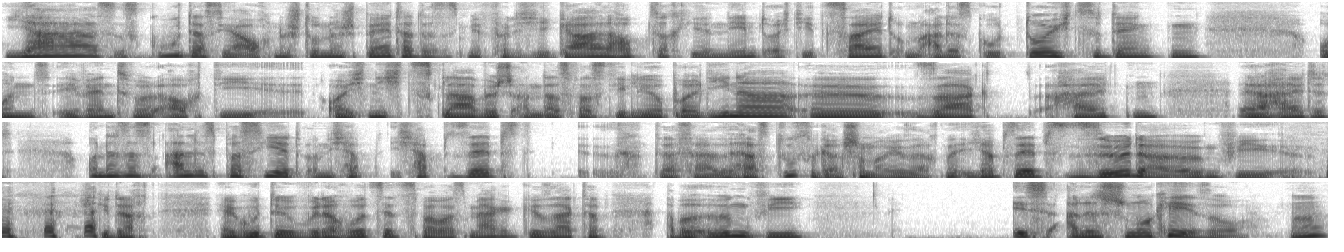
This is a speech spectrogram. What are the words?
ja, es ist gut, dass ihr auch eine Stunde später, das ist mir völlig egal, Hauptsache ihr nehmt euch die Zeit, um alles gut durchzudenken und eventuell auch die euch nicht sklavisch an das, was die Leopoldina äh, sagt, halten, äh, haltet. Und das ist alles passiert. Und ich habe ich hab selbst das hast du sogar schon mal gesagt, ne? Ich habe selbst Söder irgendwie äh, gedacht, ja gut, du wiederholst jetzt zwar, was Merkel gesagt hat, aber irgendwie ist alles schon okay so. Ne?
